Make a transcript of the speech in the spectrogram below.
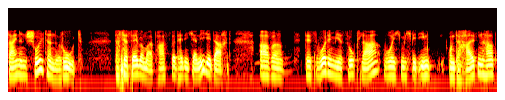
seinen Schultern ruht. Dass er selber mal Papst wird, hätte ich ja nie gedacht. Aber das wurde mir so klar, wo ich mich mit ihm unterhalten habe.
